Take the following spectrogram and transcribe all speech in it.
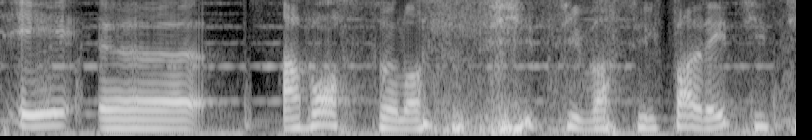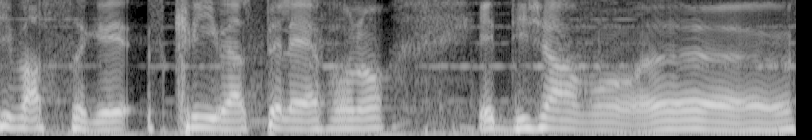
e eh, Apostolos Zizipas, il padre di Zizipas che scrive al telefono e diciamo eh,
